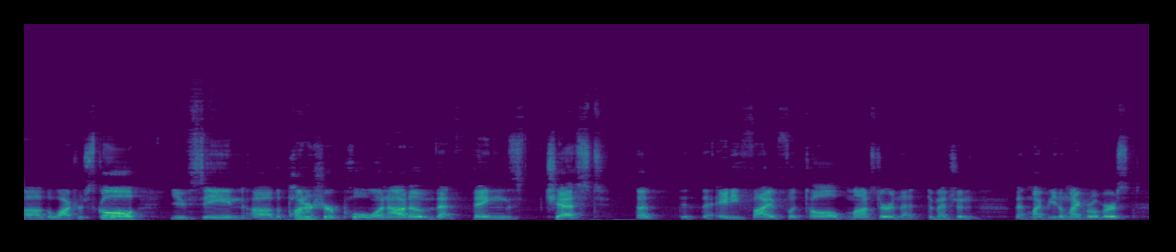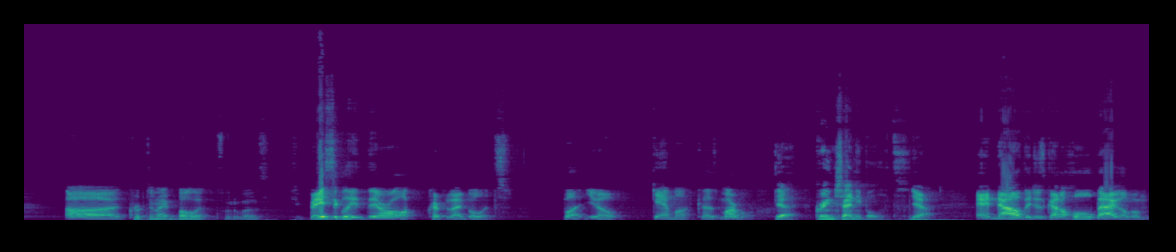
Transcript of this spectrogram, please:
uh, the Watcher's skull. You've seen uh, the Punisher pull one out of that thing's chest. That the, the 85 foot tall monster in that dimension. That might be the microverse. Uh, Kryptonite bullet. That's what it was. basically, they're all kryptonite bullets, but you know, gamma because Marvel. Yeah, green shiny bullets. Yeah, and now they just got a whole bag of them.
